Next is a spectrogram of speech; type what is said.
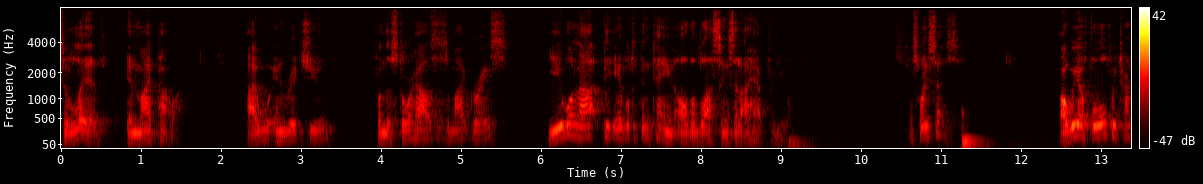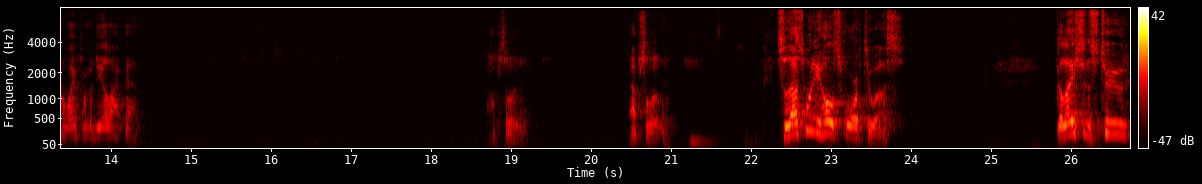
to live in my power. I will enrich you from the storehouses of my grace. You will not be able to contain all the blessings that I have for you. That's what he says. Are we a fool if we turn away from a deal like that? Absolutely. Absolutely. So that's what he holds forth to us. Galatians 2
